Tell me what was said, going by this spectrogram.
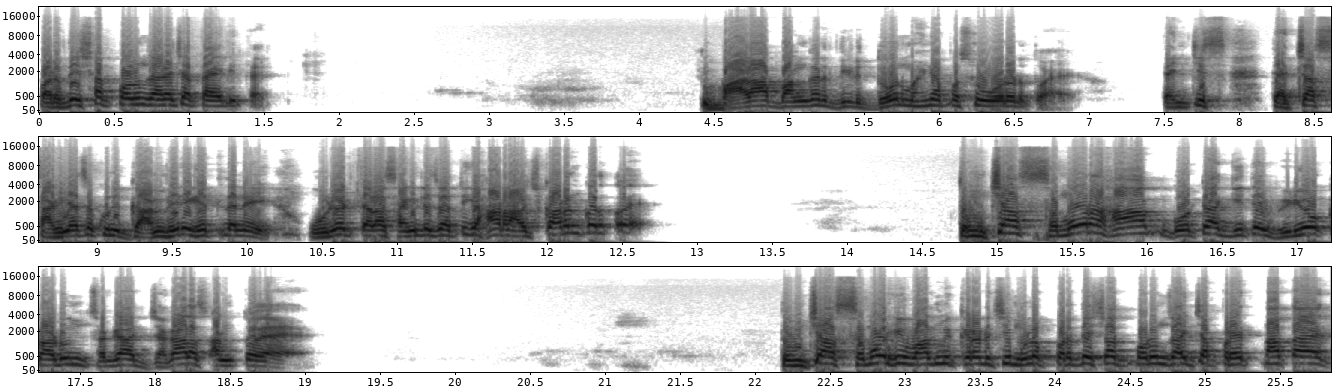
परदेशात पळून जाण्याच्या तयारीत आहे बाळा बांगर दीड दोन महिन्यापासून ओरडतोय त्यांची त्याच्या सांगण्याचं कुणी गांभीर्य घेतलं नाही. उलट त्याला सांगितलं जातं की हा राजकारण करतोय. तुमच्यासमोर हा गोट्या गीते व्हिडिओ काढून सगळ्या जगाला सांगतोय. तुमच्यासमोर ही वाल्मिकरणची मुलं परदेशात पडून जायच्या प्रयत्नात आहेत.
